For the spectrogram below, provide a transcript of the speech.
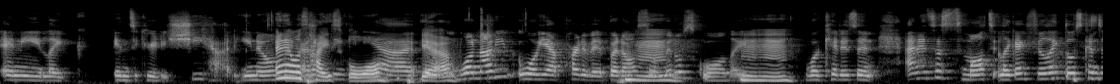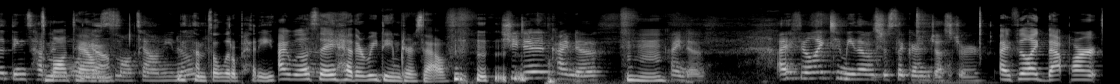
any like insecurity she had, you know. And it was high think- school. Yeah, Yeah. Mm-hmm. well, not even. Well, yeah, part of it, but also middle school. Like, what kid isn't? And it's a small. T- like, I feel like those kinds of things happen Small more in a town. small town. You know, Becomes a little petty. I will say Heather redeemed herself. she did kind of, Mm-hmm. kind of. I feel like to me that was just a grand gesture. I feel like that part.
